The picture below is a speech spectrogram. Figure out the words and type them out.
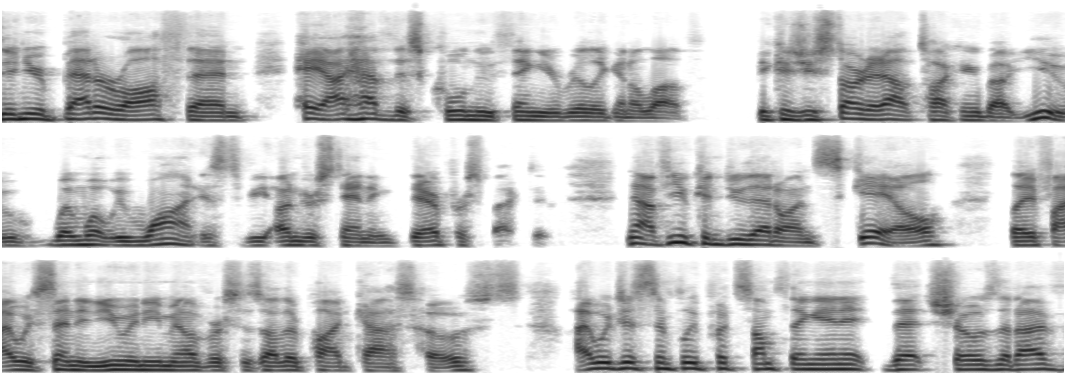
then you're better off than, hey, I have this cool new thing you're really going to love. Because you started out talking about you when what we want is to be understanding their perspective. Now, if you can do that on scale, like if I was sending you an email versus other podcast hosts, I would just simply put something in it that shows that I've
